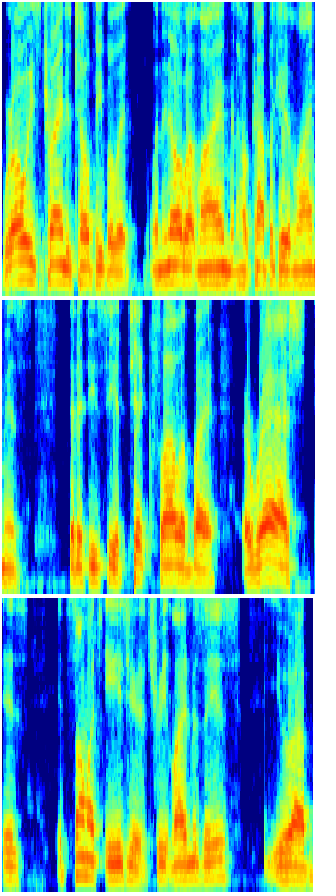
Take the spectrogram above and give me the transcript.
We're always trying to tell people that when they know about Lyme and how complicated Lyme is, that if you see a tick followed by a rash, is it's so much easier to treat Lyme disease you uh,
